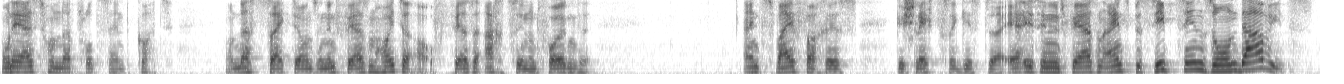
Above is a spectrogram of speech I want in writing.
und er ist 100% Gott. Und das zeigt er uns in den Versen heute auf, Verse 18 und folgende. Ein zweifaches Geschlechtsregister. Er ist in den Versen 1 bis 17 Sohn Davids.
